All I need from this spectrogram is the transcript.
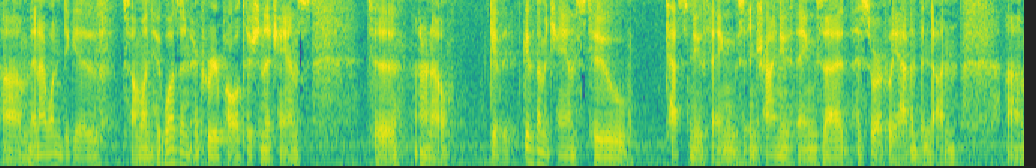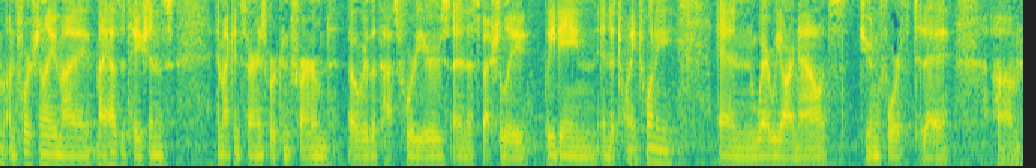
Um, and I wanted to give someone who wasn't a career politician a chance to, I don't know, give it, give them a chance to test new things and try new things that historically haven't been done. Um, unfortunately, my my hesitations and my concerns were confirmed over the past four years, and especially leading into 2020 and where we are now. It's June 4th today. Um,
